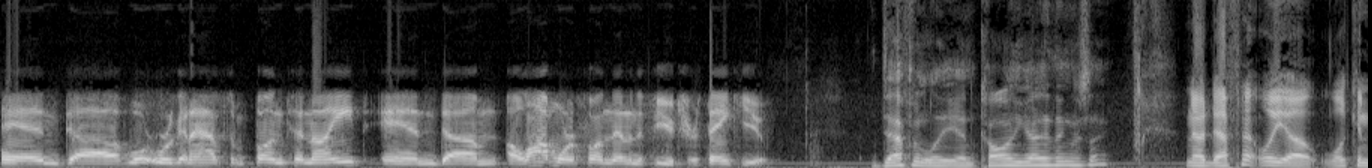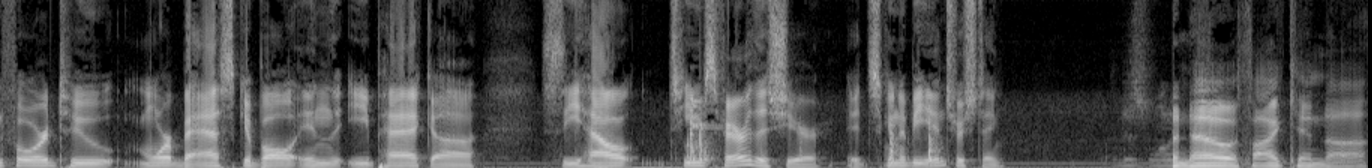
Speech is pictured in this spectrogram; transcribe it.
And uh, we're, we're going to have some fun tonight, and um, a lot more fun than in the future. Thank you. Definitely. And Colin, you got anything to say? No, definitely uh, looking forward to more basketball in the EPAC. Uh, see how teams fare this year. It's going to be interesting. Want to know if I can uh,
